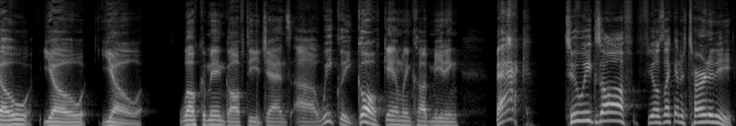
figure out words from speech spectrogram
Yo, yo, yo. Welcome in, Golf Degens. Uh, weekly Golf Gambling Club meeting back. Two weeks off. Feels like an eternity.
